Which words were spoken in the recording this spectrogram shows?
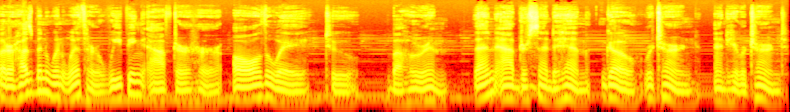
But her husband went with her, weeping after her all the way to Bahurim. Then Abner said to him, Go, return. And he returned.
